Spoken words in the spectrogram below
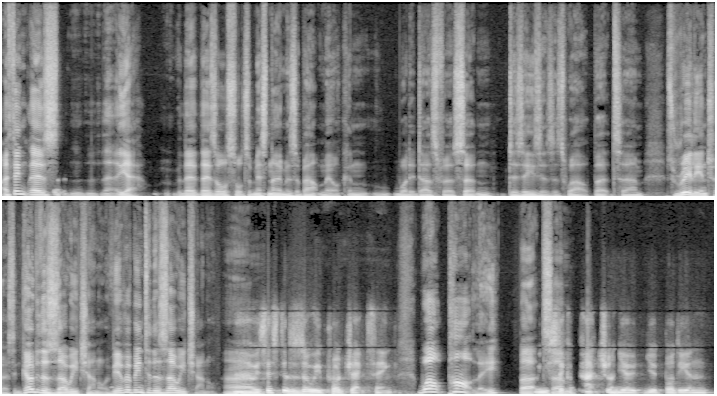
I think there's, yeah, there, there's all sorts of misnomers about milk and what it does for certain diseases as well. But um, it's really interesting. Go to the Zoe channel. Have you ever been to the Zoe channel? Uh, now, is this the Zoe project thing? well, partly, but When you stick um, a patch on your, your body and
